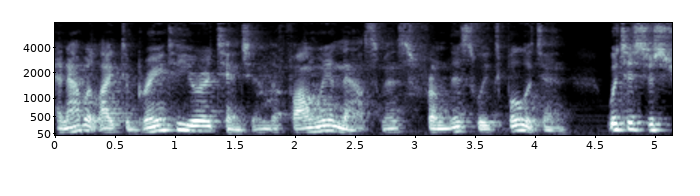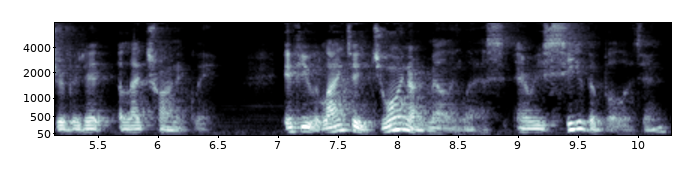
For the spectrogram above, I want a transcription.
and I would like to bring to your attention the following announcements from this week's bulletin, which is distributed electronically. If you would like to join our mailing list and receive the bulletin,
